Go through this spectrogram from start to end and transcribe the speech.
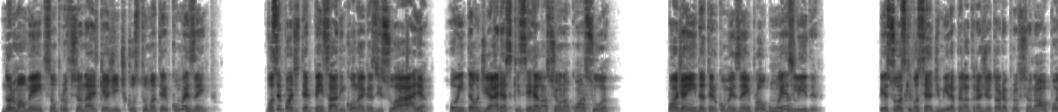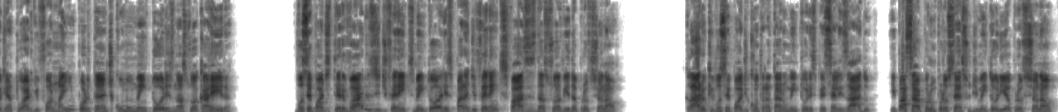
Normalmente são profissionais que a gente costuma ter como exemplo. Você pode ter pensado em colegas de sua área ou então de áreas que se relacionam com a sua. Pode ainda ter como exemplo algum ex-líder. Pessoas que você admira pela trajetória profissional podem atuar de forma importante como mentores na sua carreira. Você pode ter vários e diferentes mentores para diferentes fases da sua vida profissional. Claro que você pode contratar um mentor especializado e passar por um processo de mentoria profissional.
